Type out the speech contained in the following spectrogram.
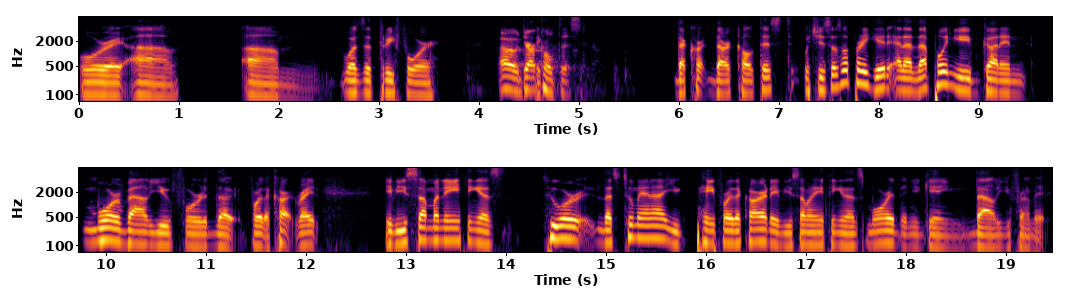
or uh, um, was a 3 4 Oh, Dark Cultist. the Dark Cultist, which is also pretty good. And at that point, you've gotten more value for the for the card, right? If you summon anything as two or that's two mana, you pay for the card. If you summon anything that's more, then you gain value from it.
